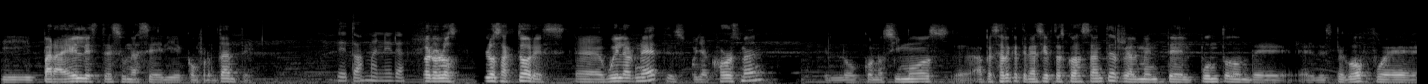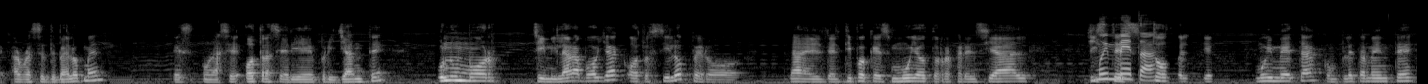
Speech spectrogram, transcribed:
Y para él esta es una serie confrontante. de todas maneras. Bueno, los, los actores. eh, Will Arnett es Bojack Horseman. Lo conocimos, eh, a pesar de que tenía ciertas cosas antes, realmente el punto donde eh, despegó fue Arrested Development. Es una se- otra serie brillante. Un humor similar a Bojack, otro estilo, pero nada, el del tipo que es muy autorreferencial. Muy chistes meta. todo el tiempo, muy meta, completamente.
